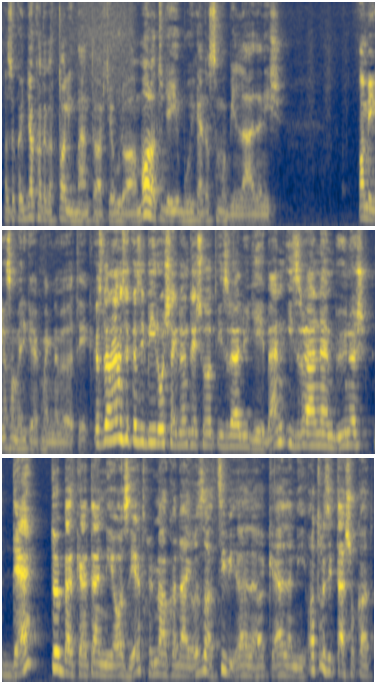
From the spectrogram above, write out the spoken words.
azokat gyakorlatilag a Talibán tartja uralma alatt, ugye Ibujkát Osama Bin Laden is amíg az amerikaiak meg nem ölték. Közben a Nemzetközi Bíróság döntés hozott Izrael ügyében. Izrael nem bűnös, de többet kell tennie azért, hogy megakadályozza a civilek elleni atrocitásokat,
